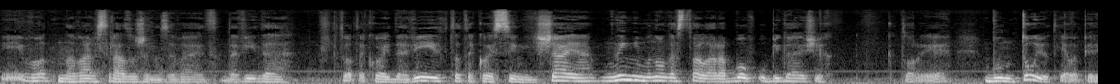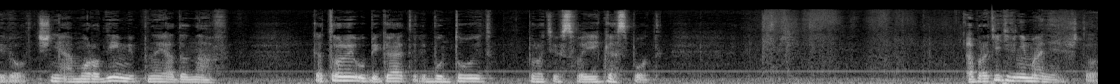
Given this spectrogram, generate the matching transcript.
И вот Наваль сразу же называет Давида, кто такой Давид, кто такой сын Ишая. Ныне много стало рабов, убегающих, которые бунтуют, я бы перевел, точнее, амородим и пнеядонав, которые убегают или бунтуют против своих господ. Обратите внимание, что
